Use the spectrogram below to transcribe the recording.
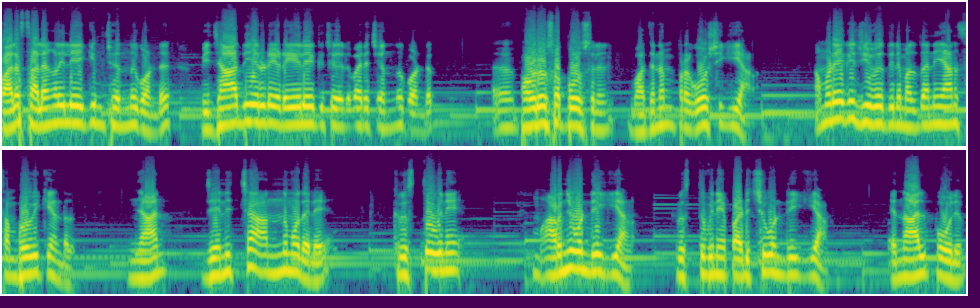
പല സ്ഥലങ്ങളിലേക്കും ചെന്നുകൊണ്ട് വിജാതീയരുടെ ഇടയിലേക്ക് വരെ ചെന്നുകൊണ്ട് പൗരോസപ്പോസലൻ വചനം പ്രഘോഷിക്കുകയാണ്. നമ്മുടെയൊക്കെ ജീവിതത്തിലും അത് തന്നെയാണ് സംഭവിക്കേണ്ടത്. ഞാൻ ജനിച്ച അന്ന് മുതലേ ക്രിസ്തുവിനെ അറിഞ്ഞുകൊണ്ടിരിക്കുകയാണ് ക്രിസ്തുവിനെ പഠിച്ചുകൊണ്ടിരിക്കുകയാണ്. എന്നാൽ പോലും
